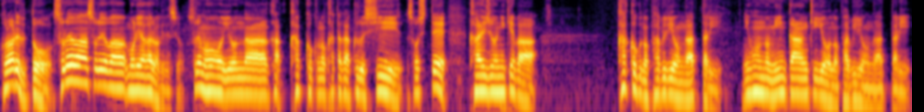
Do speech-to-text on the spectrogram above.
来られるとそれはそれは盛り上がるわけですよ。それもいろんな各国の方が来るしそして会場に行けば各国のパビリオンがあったり日本の民間企業のパビリオンがあったり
